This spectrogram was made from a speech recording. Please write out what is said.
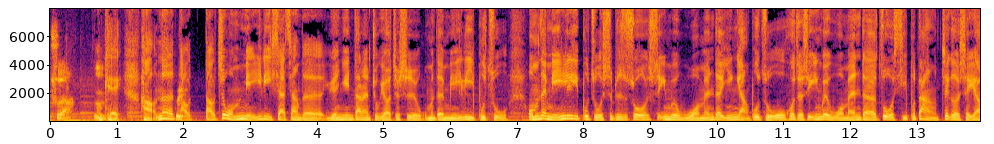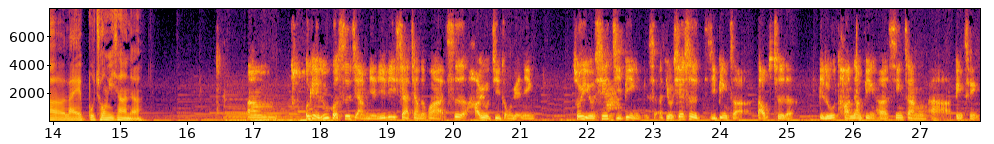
是啊。OK，好，那导导致我们免疫力下降的原因，当然主要就是我们的免疫力不足。我们的免疫力不足，是不是说是因为我们的营养不足，或者是因为我们的作息不当？这个谁要来补充一下呢？嗯，OK，如果是讲免疫力下降的话，是好有几种原因，所以有些疾病，有些是疾病者导致的，比如糖尿病和心脏啊病情，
